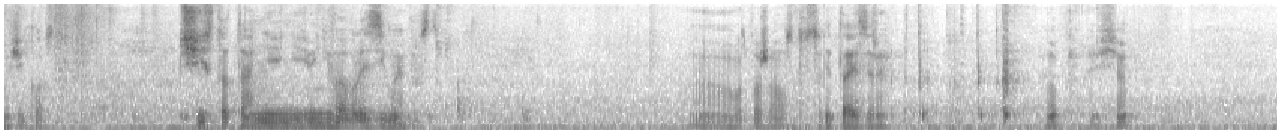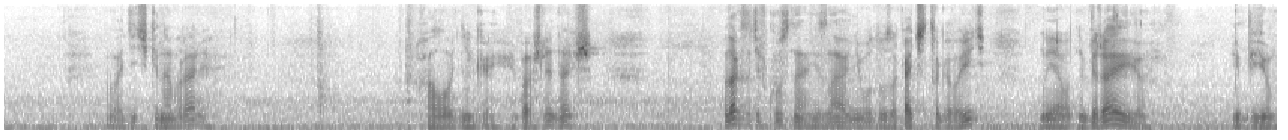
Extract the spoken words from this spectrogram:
Очень классно. Чистота не, не, невообразимая просто. А, Вот, пожалуйста, санитайзеры. Оп, и все. Водички набрали. Холодненькой. И пошли дальше. Вода, кстати, вкусная. Не знаю, не буду за качество говорить. Но я вот набираю ее и пью.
